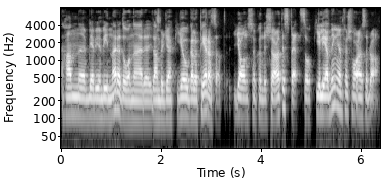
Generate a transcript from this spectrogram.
han eh, blev ju en vinnare då när Lumberjack Joe galopperade så att Jansson kunde köra till spets och i ledningen försvarade han sig bra.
